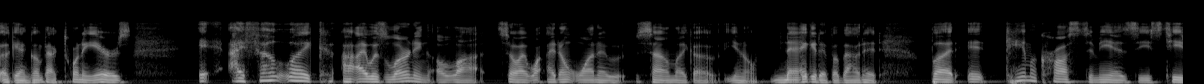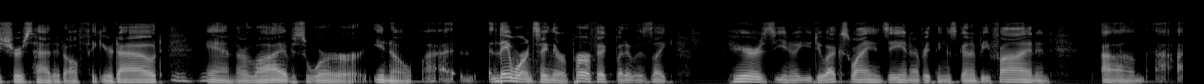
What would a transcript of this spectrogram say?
again, going back 20 years, it, I felt like I was learning a lot. So I, don't want to sound like a, you know, negative about it, but it came across to me as these teachers had it all figured out Mhm. and their lives were, you know, I- they weren't saying they were perfect, but it was like, here's, you know, you do X, Y, and Z and everything's going to be fine. And um, I,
